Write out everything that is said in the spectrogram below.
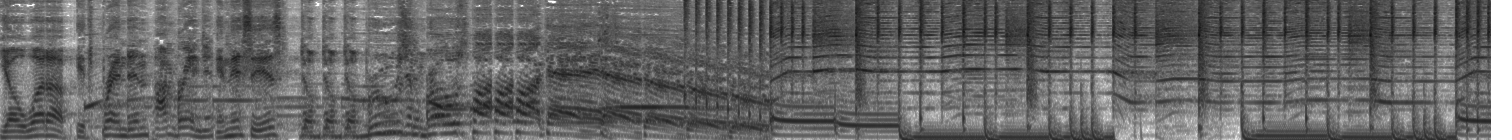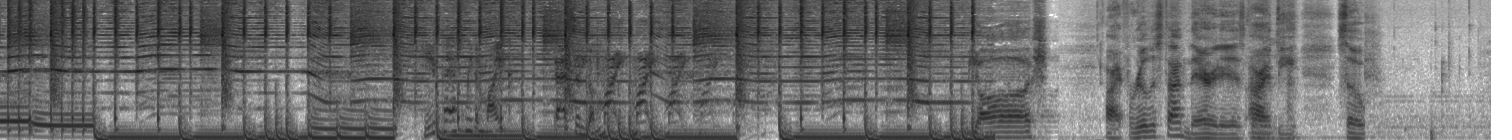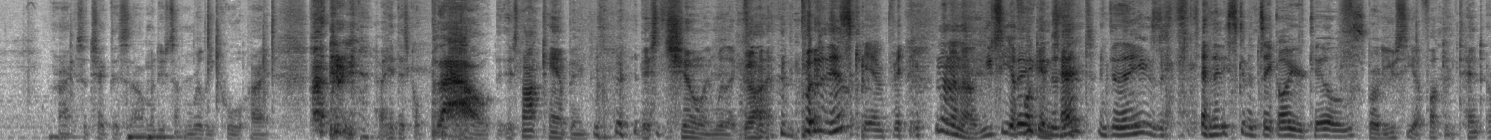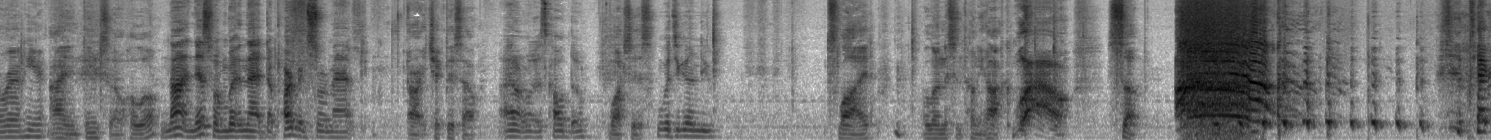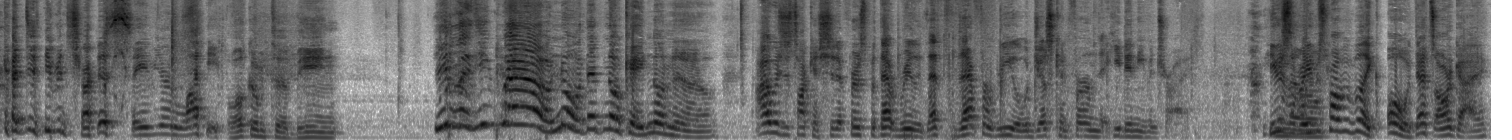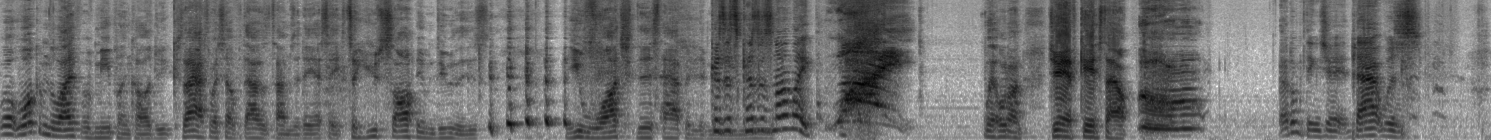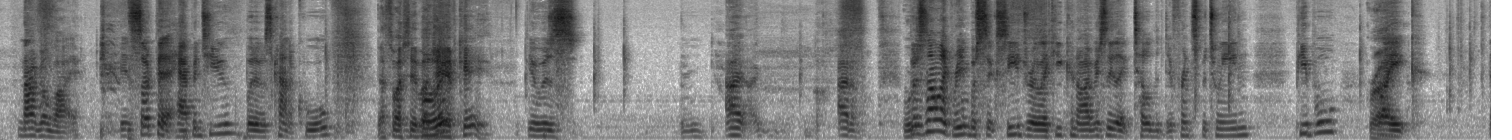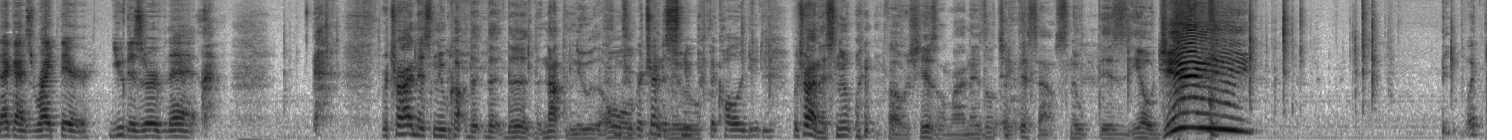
Yo, what up? It's Brendan, I'm Brandon. and this is The, the, the Brews and Bros po- po- Podcast. Can you pass me the mic? passing the mic, mic, mic, mic. Josh. All right, for real this time. There it is. All right, B. So, all right. So check this out. I'm gonna do something really cool. All right. I hit this. Go blow. It's not camping. It's chilling with a gun. But it is camping. No, no, no. Do you see a Then fucking can- tent, And then he's and then he's gonna take all your kills. bro? Do you see a fucking tent around here? I didn't think so. Hello. Not in this one, but in that department store map. All right, check this out. I don't know what it's called though. Watch this. What you gonna do? Slide. I learned this in Tony Hawk. Wow. Sup. Guy ah! Didn't even try to save your life. Welcome to being. He let he wow no that no okay no no no. I was just talking shit at first, but that really that that for real just confirmed that he didn't even try. He was he was probably like, oh, that's our guy. Well, welcome to life of me playing Call of Duty. Because I ask myself a thousand times a day. I say, so you saw him do this. you watched this happen to me. Because it's because it's not like Why? Wait, hold on. JFK style. I don't think Jay that was not gonna lie. It sucked that it happened to you, but it was kind of cool. That's what I say about But- JFK. It was I I, I don't know. But it's not like Rainbow Six Siege where like you can obviously like tell the difference between people. Right. Like that guy's right there. You deserve that. We're trying this new, co- the, the, the, the not the new, the old. We're trying to the new- snoop the Call of Duty. We're trying to snoop. oh, shizzle, my nizzle. Check this out. Snoop this. Yo, G. What?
